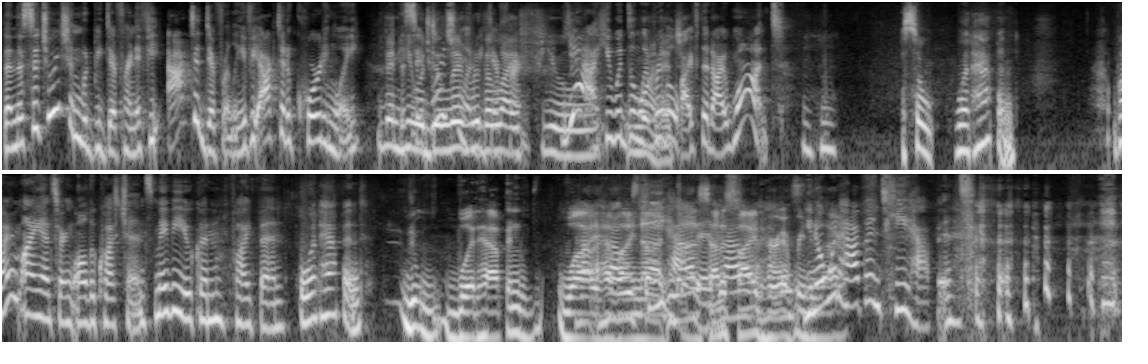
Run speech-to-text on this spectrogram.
then the situation would be different. If he acted differently, if he acted accordingly, Then the he would situation deliver would be the different. life you Yeah, he would deliver the life that I want. So what happened? Why am I answering all the questions? Maybe you can pipe in. What happened? What happened? Why How- have how I not He uh, happened. satisfied How- her how is- every You know what desire? happened? He happened.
